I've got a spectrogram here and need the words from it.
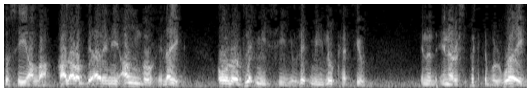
to see Allah. قال رب أرني أنظر إليك. Oh Lord, let me see you, let me look at you in a, in a respectable way.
